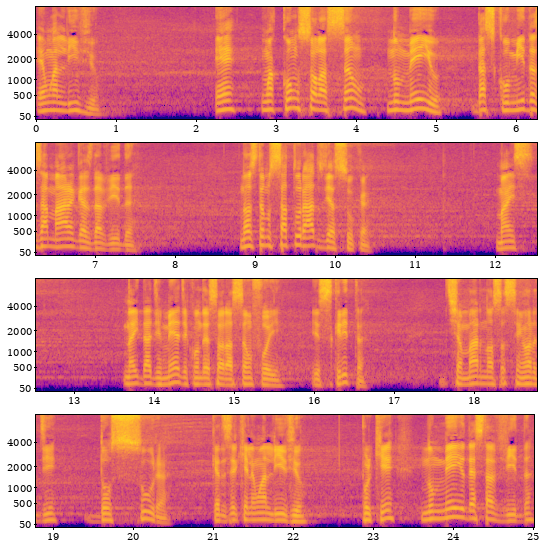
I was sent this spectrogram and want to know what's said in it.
é um alívio, é uma consolação no meio das comidas amargas da vida. Nós estamos saturados de açúcar, mas na Idade Média, quando essa oração foi escrita, chamar Nossa Senhora de doçura quer dizer que ele é um alívio, porque no meio desta vida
